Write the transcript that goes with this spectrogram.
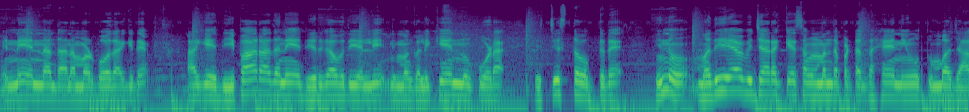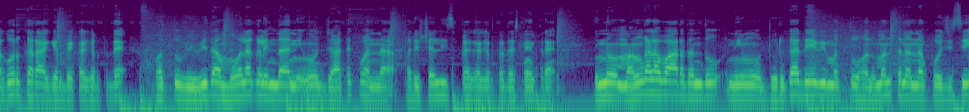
ಎಣ್ಣೆಯನ್ನು ದಾನ ಮಾಡಬಹುದಾಗಿದೆ. ಹಾಗೆ ದೀಪಾರಾಧನೆ ದೀರ್ಘಾವಧಿಯಲ್ಲಿ ನಿಮ್ಮ ಗಳಿಕೆಯನ್ನು ಕೂಡ ಹೆಚ್ಚಿಸ್ತಾ ಹೋಗ್ತದೆ. ಇನ್ನು ಮದುವೆಯ ವಿಚಾರಕ್ಕೆ ಸಂಬಂಧಪಟ್ಟಂತಹ ನೀವು ತುಂಬ ಜಾಗರೂಕರಾಗಿರಬೇಕಾಗಿರ್ತದೆ ಮತ್ತು ವಿವಿಧ ಮೂಲಗಳಿಂದ ನೀವು ಜಾತಕವನ್ನು ಪರಿಶೀಲಿಸಬೇಕಾಗಿರ್ತದೆ ಸ್ನೇಹಿತರೆ. ಇನ್ನು ಮಂಗಳವಾರದಂದು ನೀವು ದುರ್ಗಾದೇವಿ ಮತ್ತು ಹನುಮಂತನನ್ನು ಪೂಜಿಸಿ,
